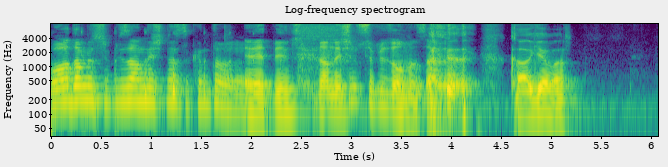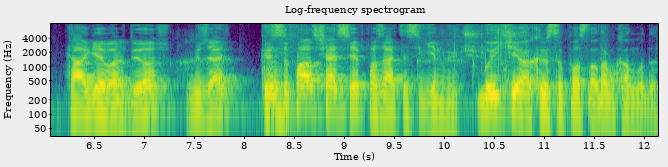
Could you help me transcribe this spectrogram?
Bu adamın sürpriz anlayışında sıkıntı var. Abi. Evet benim sürpriz anlayışım sürpriz olması abi. KG var. KG var diyor. Güzel. Crystal Palace Chelsea pazartesi 23. Bu iki ya kırsı paslı adam kalmadı.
